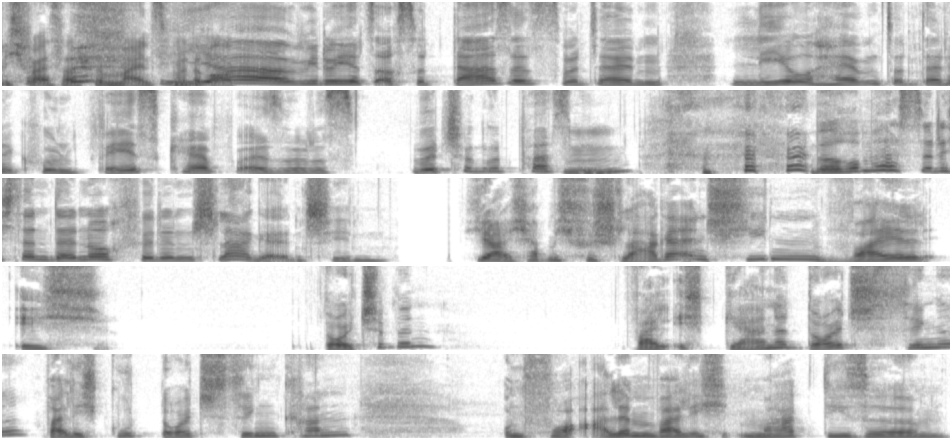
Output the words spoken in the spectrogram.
ich weiß, was du meinst mit Rock. Ja, wie du jetzt auch so da sitzt mit deinem Leo-Hemd und deiner coolen Basecap. Also das wird schon gut passen. Mhm. Warum hast du dich dann dennoch für den Schlager entschieden? Ja, ich habe mich für Schlager entschieden, weil ich Deutsche bin, weil ich gerne Deutsch singe, weil ich gut Deutsch singen kann und vor allem, weil ich mag diese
